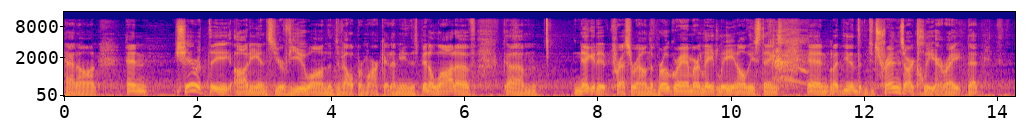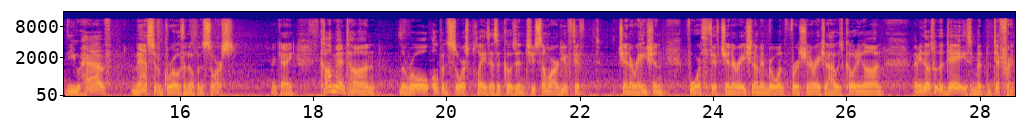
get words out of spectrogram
hat on, and share with the audience your view on the developer market. I mean, there's been a lot of um, negative press around the programmer lately and all these things. and but you know the, the, trends are clear, right? That you have massive growth in open source. Okay, comment on the role open source plays as it goes into some argue fifth generation, fourth, fifth generation. I remember one first generation I was coding on. I mean, those were the days, but different.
